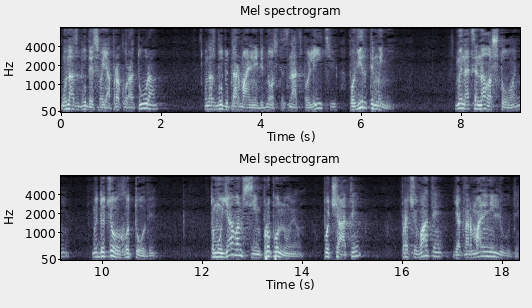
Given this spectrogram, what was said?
У нас буде своя прокуратура, у нас будуть нормальні відносини з Нацполіцією. Повірте мені, ми на це налаштовані, ми до цього готові. Тому я вам всім пропоную почати працювати як нормальні люди.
